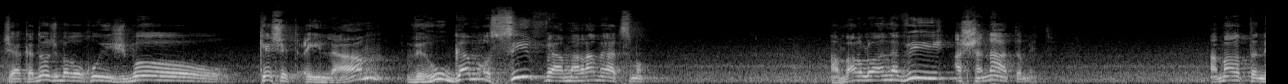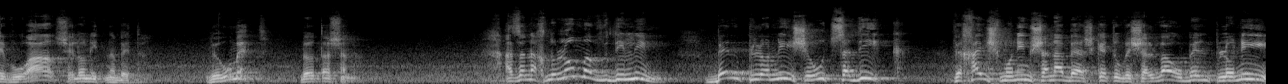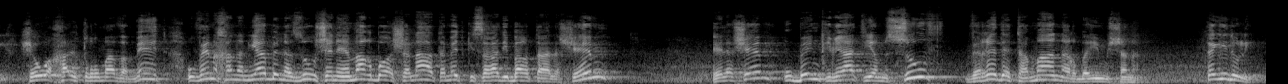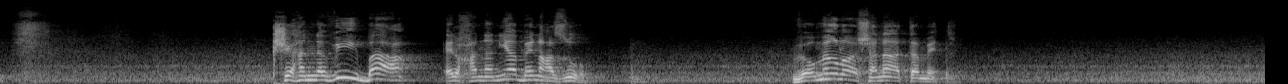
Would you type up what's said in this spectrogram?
שהקדוש ברוך הוא ישבור קשת עילם, והוא גם הוסיף ואמרה מעצמו. אמר לו הנביא, השנה אתה מת. אמרת נבואה שלא נתנבאת, והוא מת באותה שנה. אז אנחנו לא מבדילים בין פלוני שהוא צדיק וחי שמונים שנה בהשקט ובשלווה, ובין פלוני שהוא אכל תרומה ומת, ובין חנניה בן עזור שנאמר בו השנה אתה מת כי שרה דיברת על השם, אל השם, ובין קריאת ים סוף ורדת המן ארבעים שנה. תגידו לי, כשהנביא בא אל חנניה בן עזור ואומר לו השנה אתה מת,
